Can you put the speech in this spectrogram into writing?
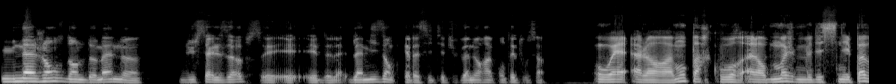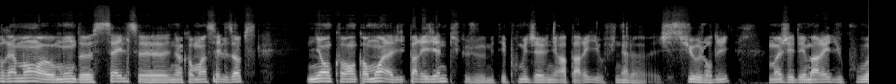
une agence dans le domaine euh, du sales ops et, de, la, mise en capacité. Tu vas nous raconter tout ça. Ouais, alors mon parcours. Alors moi, je me destinais pas vraiment au monde sales, ni encore moins sales ops, ni encore encore moins à la vie parisienne, puisque je m'étais promis que j'allais venir à Paris et au final, j'y suis aujourd'hui. Moi, j'ai démarré du coup,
